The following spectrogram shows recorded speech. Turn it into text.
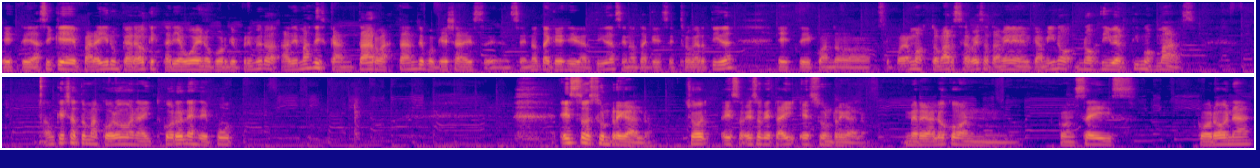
Este, así que para ir un karaoke estaría bueno, porque primero, además de cantar bastante, porque ella es, eh, se nota que es divertida, se nota que es extrovertida, este, cuando si podemos tomar cerveza también en el camino, nos divertimos más. Aunque ella toma corona y corona es de put. Eso es un regalo. Yo, eso, eso que está ahí es un regalo. Me regaló con, con seis corona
